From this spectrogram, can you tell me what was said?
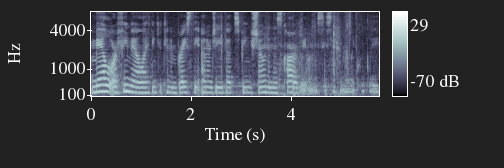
male or female, I think you can embrace the energy that's being shown in this card. Wait, let me see something really quickly.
